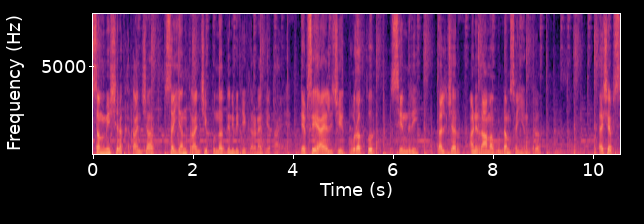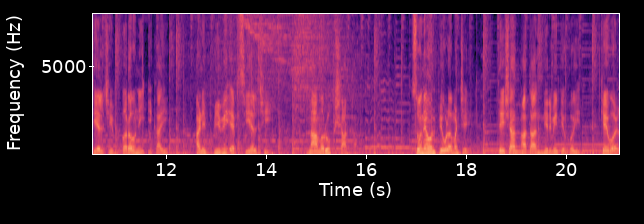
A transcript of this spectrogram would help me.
संमिश्र खतांच्या संयंत्रांची पुनर्निर्मिती करण्यात येत आहे. एफ सी आय ची गोरखपूर सिंद्री कल्चर आणि रामागुंडम संयंत्र एच एफ सी ची बरवणी इकाई आणि बी व्ही एफ सी ची नामरूप शाखा. सोन्याहून पिवळं म्हणजे देशात आता निर्मिती होईल केवळ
